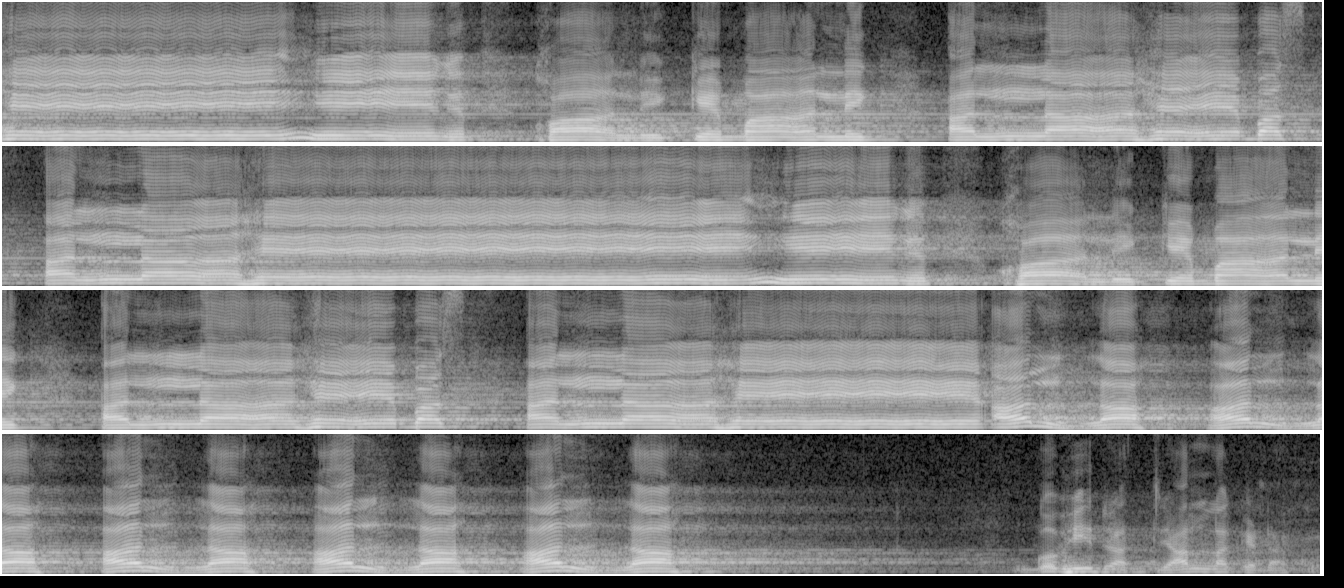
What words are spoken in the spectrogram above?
হে? খালিক মালিক अल्लाह है बस अल्लाह है खालिक मालिक अल्लाह है बस अल्लाह है अल्लाह अल्लाह अल्लाह अल्लाह अल्लाह গভীর রাত্রে আল্লাহকে ডাকো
